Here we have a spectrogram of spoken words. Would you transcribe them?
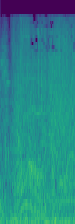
Oh!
